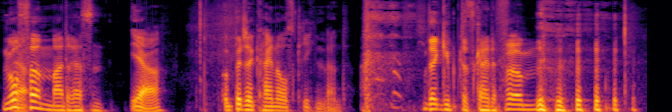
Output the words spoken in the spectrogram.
Nur Ja. Firmenadressen. Ja. Und bitte keine aus Griechenland. Da gibt es keine Firmen.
